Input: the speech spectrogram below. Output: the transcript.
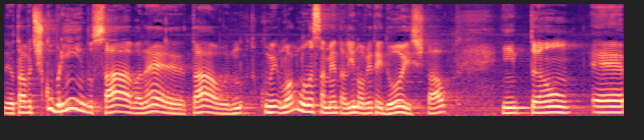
eu estava descobrindo Saba, né, tal, logo no lançamento ali, 92 tal. Então, é,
